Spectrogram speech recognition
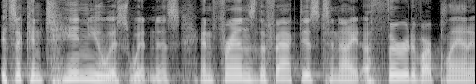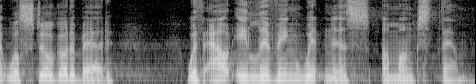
It's a continuous witness. And friends, the fact is tonight, a third of our planet will still go to bed without a living witness amongst them.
